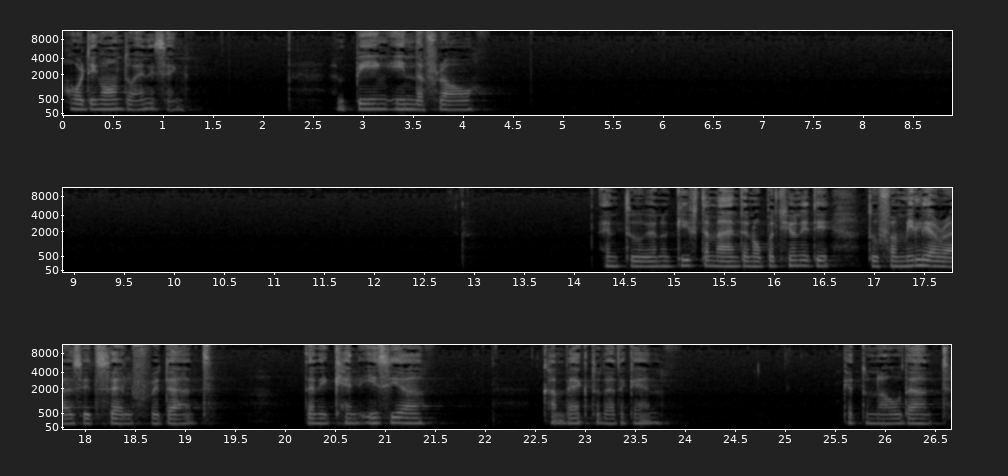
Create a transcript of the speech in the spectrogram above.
holding on to anything being in the flow. And to you know, give the mind an opportunity to familiarize itself with that, then it can easier come back to that again. Get to know that.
